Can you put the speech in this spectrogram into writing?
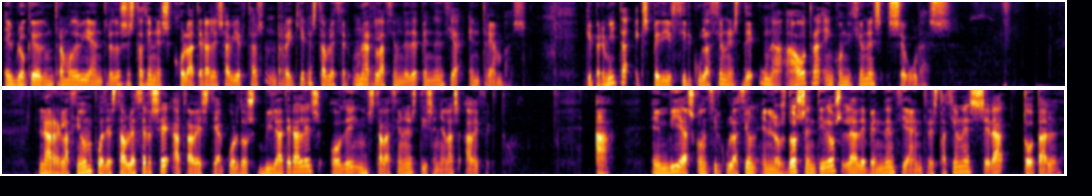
el bloqueo de un tramo de vía entre dos estaciones colaterales abiertas requiere establecer una relación de dependencia entre ambas, que permita expedir circulaciones de una a otra en condiciones seguras. La relación puede establecerse a través de acuerdos bilaterales o de instalaciones diseñadas al efecto. A. En vías con circulación en los dos sentidos, la dependencia entre estaciones será total.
